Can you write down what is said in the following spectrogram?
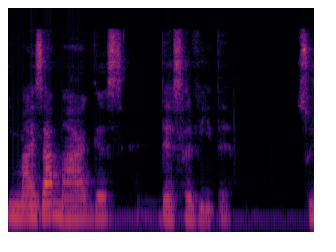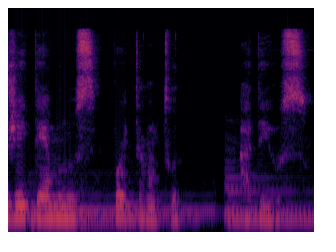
e mais amargas dessa vida. Sujeitemo-nos, portanto, a Deus.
